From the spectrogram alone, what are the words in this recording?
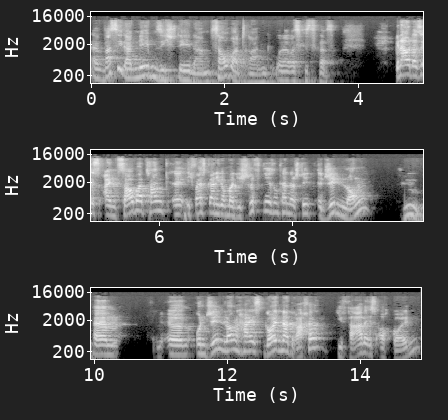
äh, was Sie da neben sich stehen haben. Zaubertrank oder was ist das? Genau, das ist ein Zaubertrank. Äh, ich weiß gar nicht, ob man die Schrift lesen kann. Da steht äh, Jin Long. Hm. Ähm, ähm, und Jin Long heißt goldener Drache. Die Farbe ist auch golden.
